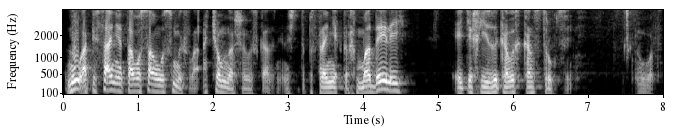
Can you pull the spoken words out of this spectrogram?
ну, описание того самого смысла. О чем наше высказывание? Значит, это построение некоторых моделей этих языковых конструкций. Вот.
